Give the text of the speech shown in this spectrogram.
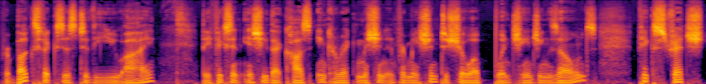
For bugs fixes to the UI, they fix an issue that caused incorrect mission information to show up when changing zones, fix stretch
